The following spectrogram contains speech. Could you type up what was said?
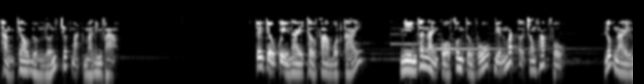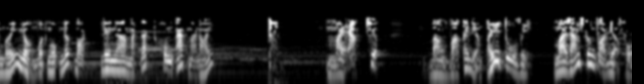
thẳng theo đường lớn trước mặt mà đi vào. Tên tiểu quỷ này thở phào một cái, nhìn thân ảnh của Phương Tử Vũ biến mất ở trong hắc vụ, lúc này mới nhổ một ngụm nước bọt lên à, mặt đất hung ác mà nói. Mày ác chiếc, bằng vào cái điểm ấy tu vì mà dám xông vào địa phủ,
